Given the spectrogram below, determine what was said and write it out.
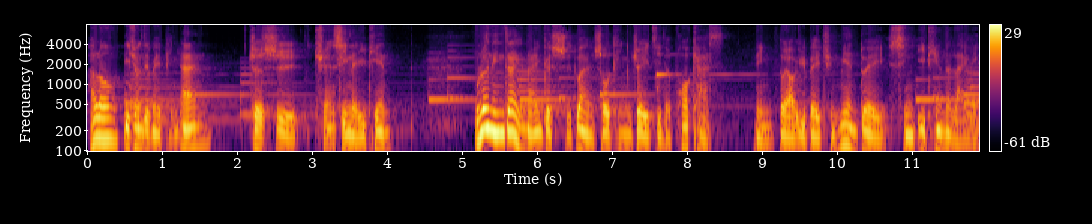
Hello，弟兄姐妹平安，这是全新的一天。无论您在哪一个时段收听这一集的 Podcast，您都要预备去面对新一天的来临。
